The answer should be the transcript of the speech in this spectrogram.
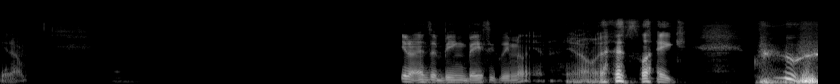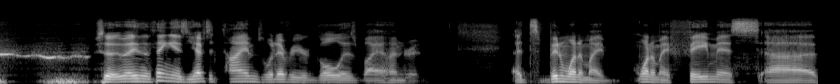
you know, you know, ends up being basically a million. You know, it's like. Whew. So I mean, the thing is, you have to times whatever your goal is by a hundred. It's been one of my one of my famous uh,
